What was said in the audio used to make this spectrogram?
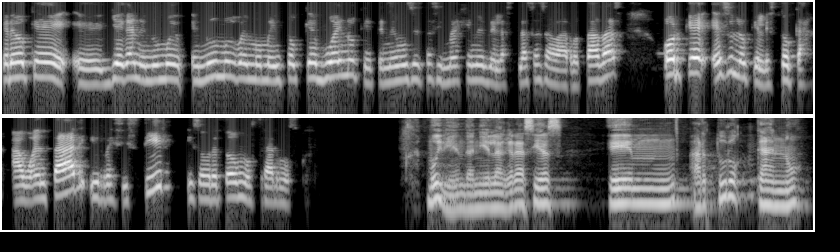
Creo que eh, llegan en un, muy, en un muy buen momento. Qué bueno que tenemos estas imágenes de las plazas abarrotadas, porque eso es lo que les toca, aguantar y resistir y sobre todo mostrar músculo. Muy bien, Daniela, gracias. Em, Arturo Cano,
